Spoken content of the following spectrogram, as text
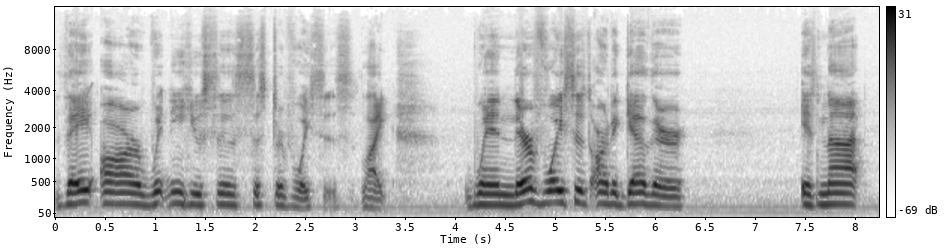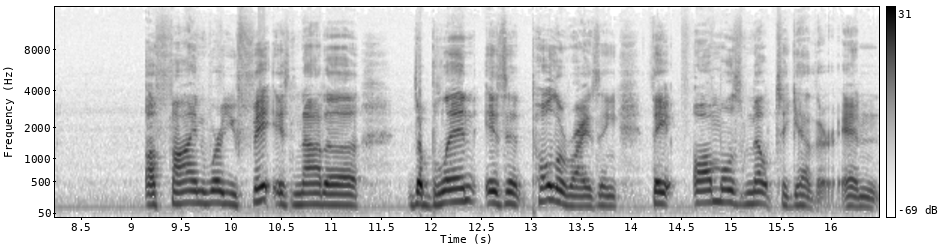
they are Whitney Houston's sister voices. Like when their voices are together, it's not a find where you fit. It's not a the blend isn't polarizing they almost melt together and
